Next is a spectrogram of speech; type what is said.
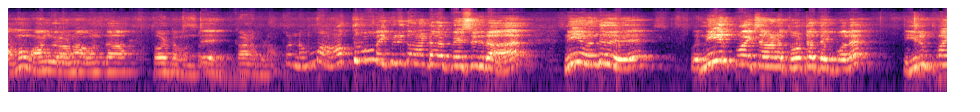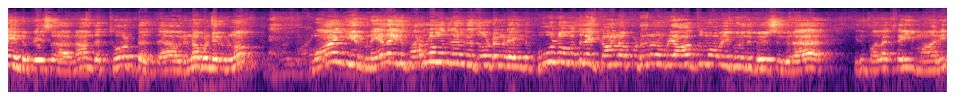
எவன் வாங்குறானோ அவன் தான் தோட்டம் வந்து காணப்படும். அப்ப நம்ம ஆத்மாவை குறித்து ஆண்டவர் பேசுகிறார். நீ வந்து ஒரு நீர் பாய்ச்சலான தோட்டத்தை போல இருப்பாய் என்று பேசுறாருன்னா அந்த தோட்டத்தை அவர் என்ன பண்ணிருக்கணும்? வாங்கி இருக்கணும் ஏன்னா இது பரலோகத்தில் இருக்க தோட்டம் கிடையாது. இந்த பூலோகத்தில் காணப்படுகிற நம்முடைய ஆத்மாவை குறித்து பேசுகிறார். இது பல கை மாறி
